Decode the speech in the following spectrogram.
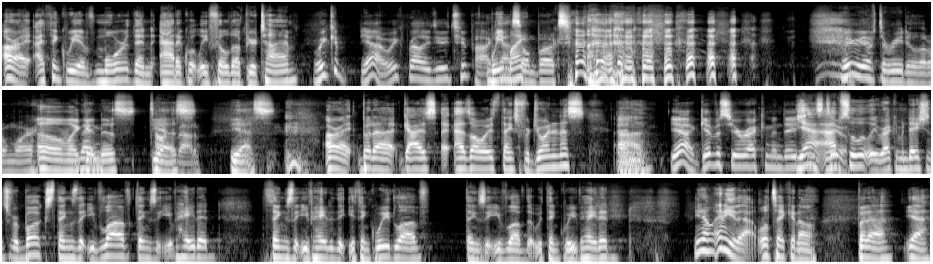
all right i think we have more than adequately filled up your time We could, yeah, we could probably do two podcasts We might- on books. Maybe we have to read a little more. oh my goodness talk yes. Yes all right but uh, guys as always thanks for joining us uh, yeah, give us your recommendations. Yeah, too. absolutely. Recommendations for books, things that you've loved, things that you've hated, things that you've hated that you think we'd love, things that you've loved that we think we've hated. You know, any of that. We'll take it all. But uh, yeah,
